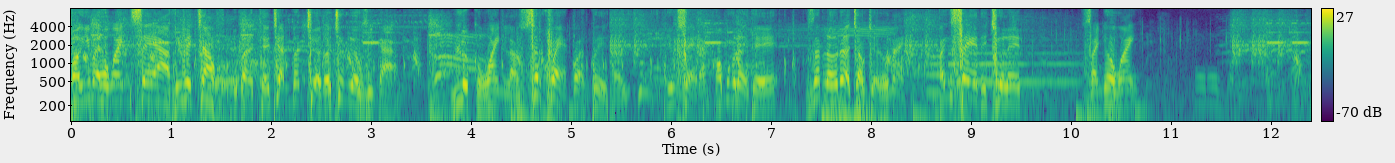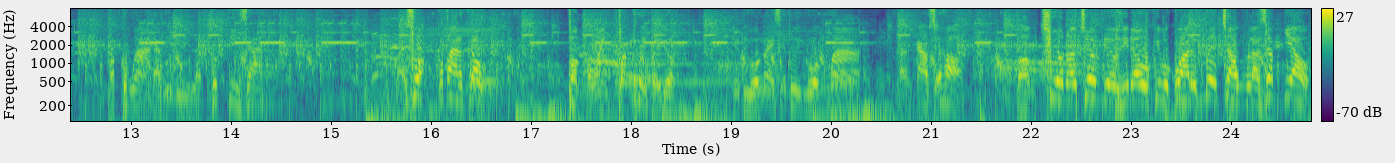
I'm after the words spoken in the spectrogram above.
Vâng như vậy Hồng Anh xe ở phía bên trong. Như vậy thế trận vẫn chưa đối trước điều gì cả. Lực của anh là rất khỏe, các bạn có thể thấy. Nhưng sẽ đang có một cái lợi thế rất lớn ở trong trận đấu này. Bánh xe thì chưa lên. Dành cho Hồng Anh. Và Cung Hà đang bị là cực kỳ gian. Bãi ruộng, có pha được không? Vâng Hồng Anh vẫn có thể về được. Nhưng tình huống này sẽ tình huống mà khả cao sẽ hở. Vâng chưa nói trước điều gì đâu. Khi mà qua đứng bên trong là rất nhiều.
